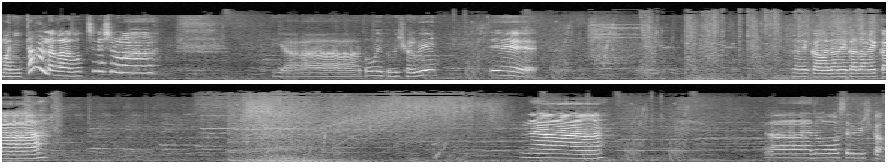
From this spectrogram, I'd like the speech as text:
まあ2ターンだからどっちにしろな。いやどう行くべきか。上行って。ダメかダメかダメか。なあ。あーどうするべきか。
